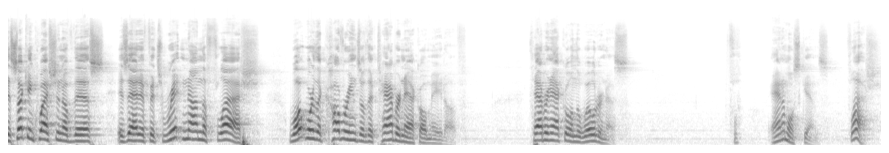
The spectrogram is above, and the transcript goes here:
the second question of this is that if it's written on the flesh, what were the coverings of the tabernacle made of? Tabernacle in the wilderness. Animal skins, flesh.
